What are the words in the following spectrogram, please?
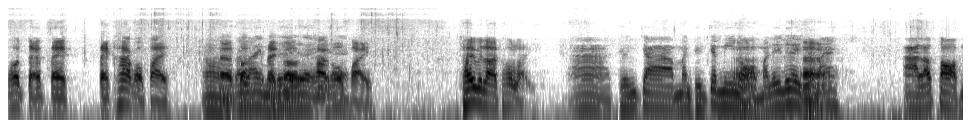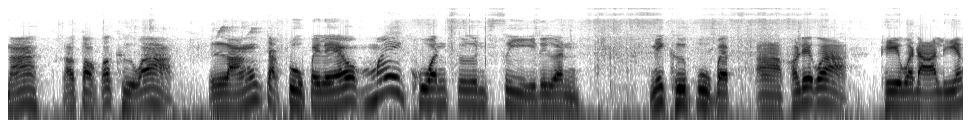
พอแตกแตกแตกข้างออกไปอะแต่ก็ไล่มาแต่เรื่อยๆข้างออกไป ใช้เวลาเท่าไหร่ อ่า ถึงจะมันถึงจะมีหน่ออะมาเรื่อยๆใช่ไหมอะอ่า เราตอบนะ เราตอบก็คือว่า หลังจากปลูกไปแล้วไม่ควรเกินสี่เดือน นี่คือปลูกแบบอ่าเขาเรียกว่า เทวดาเลี้ยง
